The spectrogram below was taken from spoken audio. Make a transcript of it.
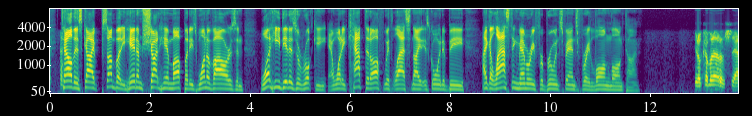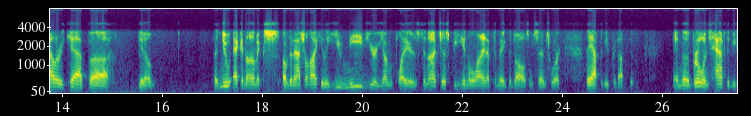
tell this guy somebody hit him, shut him up, but he's one of ours, and what he did as a rookie and what he capped it off with last night is going to be, I think, a lasting memory for Bruins fans for a long, long time you know, coming out of the salary cap, uh, you know, the new economics of the National Hockey League, you need your young players to not just be in the lineup to make the dollars and cents work. They have to be productive. And the Bruins have to be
